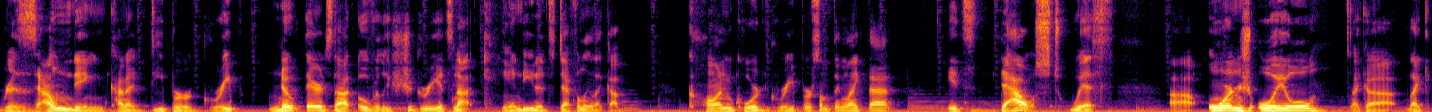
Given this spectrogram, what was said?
resounding kind of deeper grape note there. It's not overly sugary. It's not candied. It's definitely like a concord grape or something like that. It's doused with uh, orange oil, like a like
